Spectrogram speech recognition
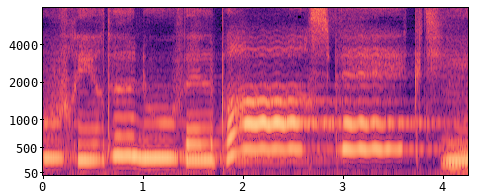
ouvrir de nouvelles perspectives.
